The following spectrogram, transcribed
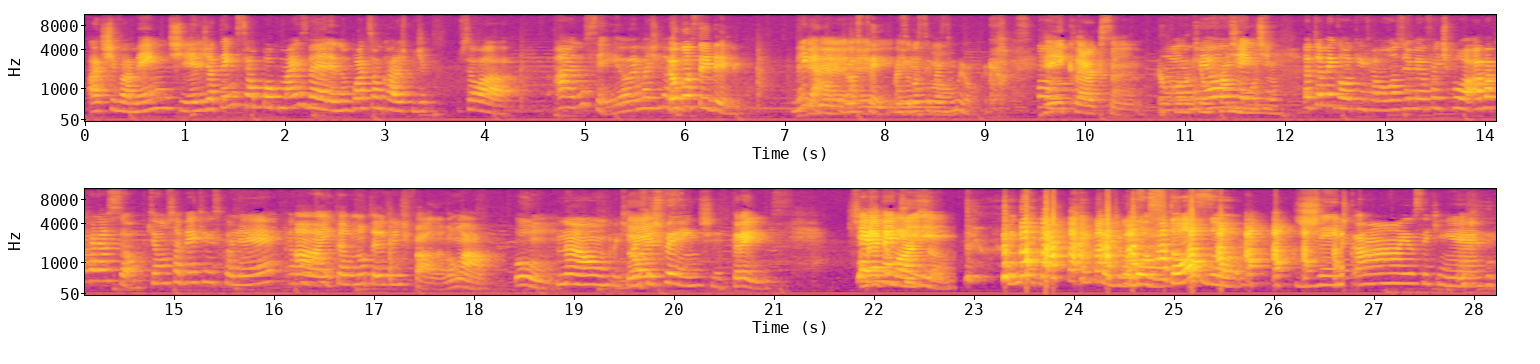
ativamente, ele já tem que ser um pouco mais velho. Ele não pode ser um cara, tipo, de, sei lá. Ah, eu não sei, eu imagino. Eu gostei dele. Obrigada. Ele é- Gostei, mas eu é gostei mais bom. do meu. Ray Clarkson. Eu coloquei o um meu, famoso. gente, Eu também coloquei famoso e o meu foi, tipo, avacalhação. Porque eu não sabia quem escolher. Eu Ah, coloquei- então no três a gente fala. Vamos lá. Um, Não, porque vai ser Dois. diferente. três. Kevin McKinney. Morrison. Quem foi de O você? gostoso? Gente, ah, eu sei quem é.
